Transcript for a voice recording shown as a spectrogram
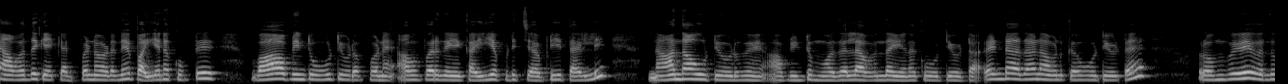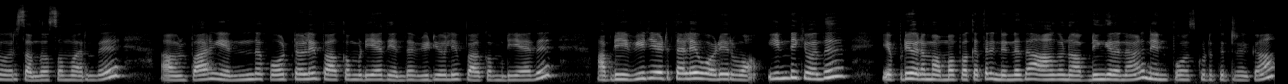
நான் வந்து கேக் கட் பண்ண உடனே பையனை கூப்பிட்டு வா அப்படின்ட்டு ஊட்டி விட போனேன். அவன் பாருங்கள் என் கையை பிடிச்சி அப்படியே தள்ளி நான் தான் ஊட்டி விடுவேன் அப்படின்ட்டு முதல்ல அவன் தான் எனக்கு ஊட்டி விட்டான் ரெண்டாவது தான் நான் அவனுக்கு ஊட்டி விட்டேன். ரொம்பவே வந்து ஒரு சந்தோஷமாக இருந்து அவன் பாருங்கள் எந்த ஃபோட்டோலையும் பார்க்க முடியாது எந்த வீடியோலையும் பார்க்க முடியாது. அப்படி வீடியோ எடுத்தாலே ஓடிடுவான் இன்றைக்கி வந்து எப்படியோ நம்ம அம்மா பக்கத்தில் நின்று தான் ஆகணும் அப்படிங்கிறனால நின்று போஸ் கொடுத்துட்ருக்கான்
